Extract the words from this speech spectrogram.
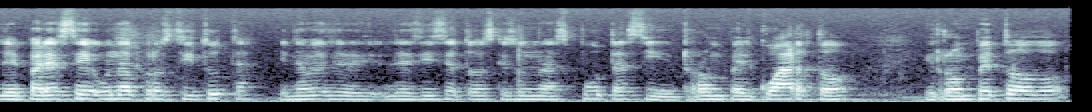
le parece una prostituta y nada más le- les dice a todos que son unas putas y rompe el cuarto y rompe todo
